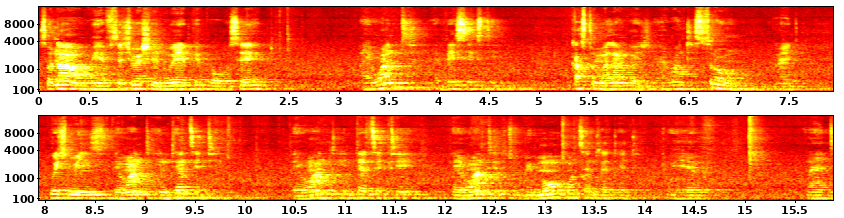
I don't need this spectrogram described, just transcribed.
So now we have a situation where people will say, I want V60 customer language, I want it strong, right? Which means they want intensity. They want intensity, they want it to be more concentrated, to have right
